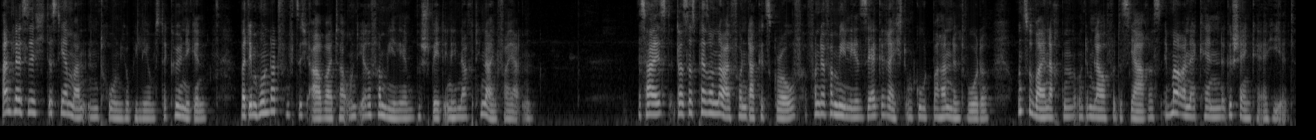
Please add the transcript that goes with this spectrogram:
anlässlich des Diamanten-Thronjubiläums der Königin, bei dem 150 Arbeiter und ihre Familien bis spät in die Nacht hineinfeierten. Es heißt, dass das Personal von Duckett's Grove von der Familie sehr gerecht und gut behandelt wurde und zu Weihnachten und im Laufe des Jahres immer anerkennende Geschenke erhielt.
